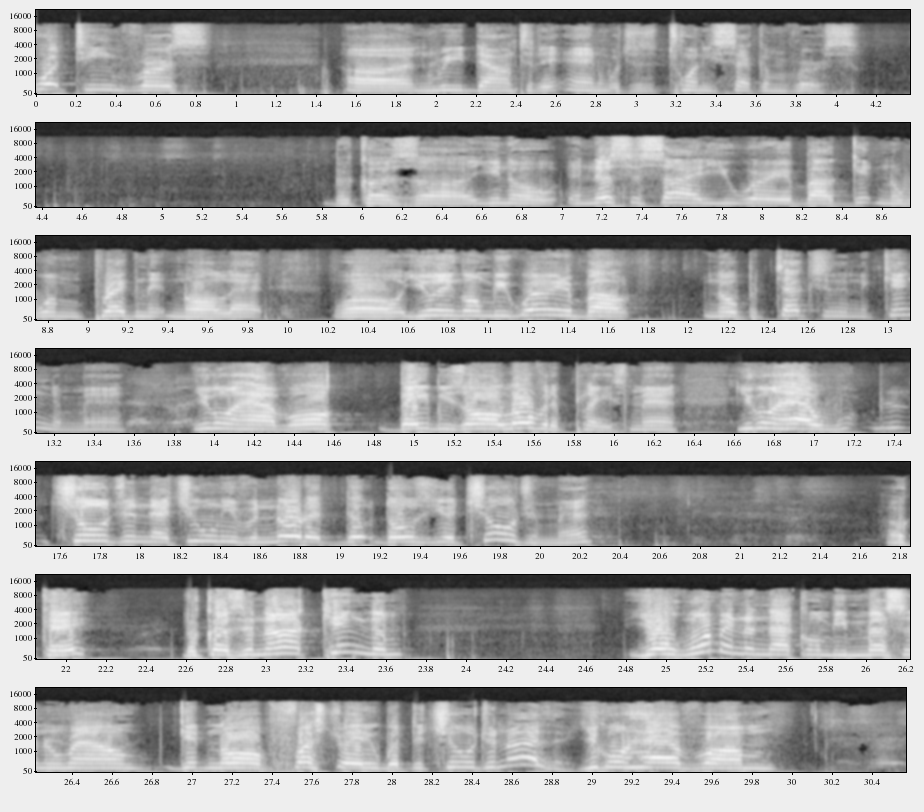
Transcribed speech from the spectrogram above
14th verse uh, and read down to the end, which is the 22nd verse. Because, uh, you know, in this society, you worry about getting a woman pregnant and all that. Well, you ain't going to be worrying about no protection in the kingdom, man. You're going to have all babies all over the place, man. You're going to have children that you don't even know that th- those are your children, man. Okay? Because in our kingdom, your women are not going to be messing around getting all frustrated with the children either. You're going to have um,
